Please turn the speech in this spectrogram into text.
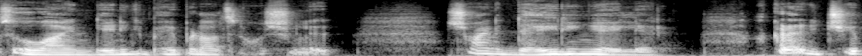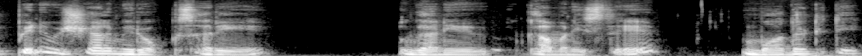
సో ఆయన దేనికి భయపడాల్సిన అవసరం లేదు. సో ఆయన ధైర్యంగా వెళ్ళారు. అక్కడ ఆయన చెప్పిన విషయాలు మీరు ఒక్కసారి కానీ గమనిస్తే మొదటిది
